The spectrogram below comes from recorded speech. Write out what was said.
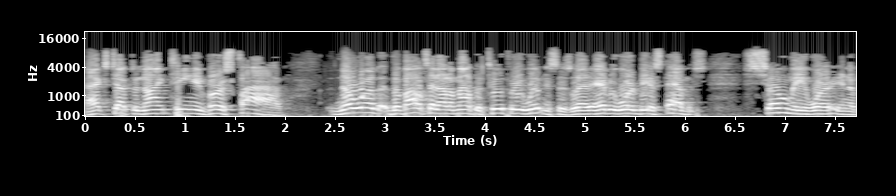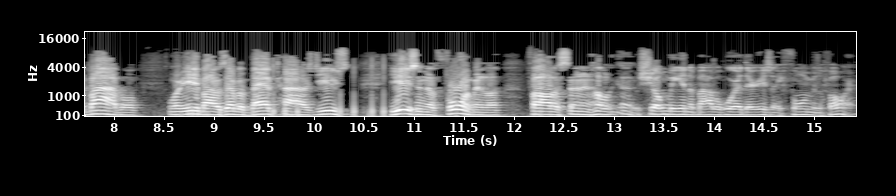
Acts chapter 19 and verse 5. No other, the Bible said out of the mouth of two or three witnesses, let every word be established. Show me where in the Bible where anybody was ever baptized used, using the formula Father, Son, and Holy Ghost. show me in the Bible where there is a formula for it.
